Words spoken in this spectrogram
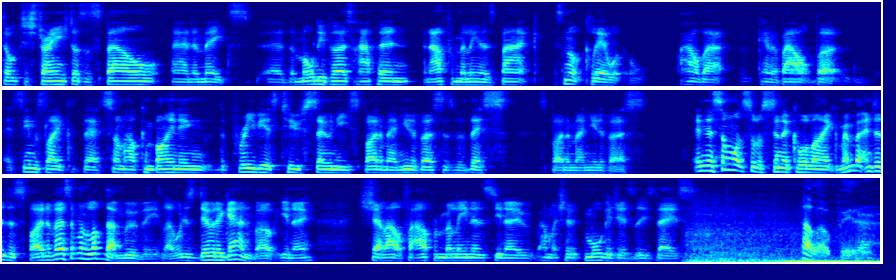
Doctor Strange does a spell and it makes uh, the multiverse happen, and Alfred Molina's back. It's not clear what, how that came about, but it seems like they're somehow combining the previous two Sony Spider-Man universes with this Spider-Man universe. In a somewhat sort of cynical, like, remember Enter the Spider-Verse? Everyone loved that movie. Like, we'll just do it again, but, you know, shell out for Alfred Molina's, you know, how much his mortgage is these days. Hello, Peter.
